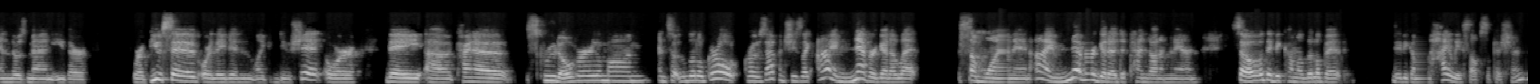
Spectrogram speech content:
And those men either were abusive or they didn't like do shit or they uh, kind of screwed over the mom. And so the little girl grows up and she's like, I'm never going to let someone in. I'm never going to depend on a man. So they become a little bit, they become highly self sufficient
